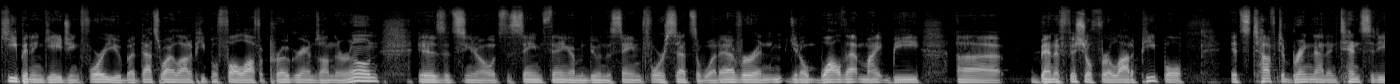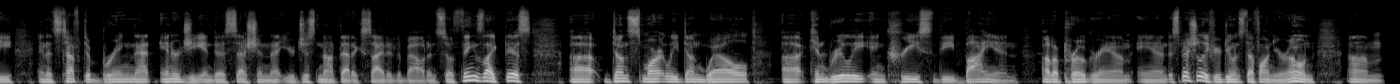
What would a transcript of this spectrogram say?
keep it engaging for you. But that's why a lot of people fall off of programs on their own is it's you know it's the same thing. I've been doing the same four sets of whatever. And you know while that might be uh, beneficial for a lot of people it's tough to bring that intensity and it's tough to bring that energy into a session that you're just not that excited about. And so things like this, uh, done smartly, done well, uh, can really increase the buy-in of a program, and especially if you're doing stuff on your own, um,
